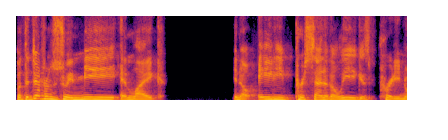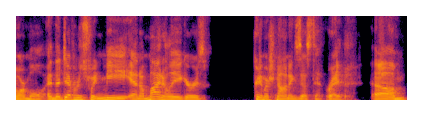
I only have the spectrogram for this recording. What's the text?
But the difference between me and like, you know, 80% of the league is pretty normal. And the difference between me and a minor leaguer is pretty much non-existent, right? Um,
